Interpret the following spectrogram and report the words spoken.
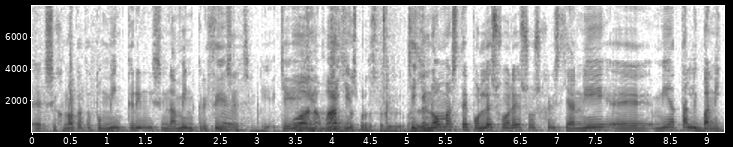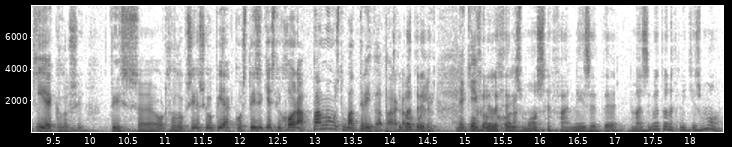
ε, συχνότατα το μην κρίνεις ή να μην κρυθείς. Έτσι. Και, Ο Αναμάρτητος και, γι- πρώτος στο λίγο. και γινόμαστε πολλές φορές ως χριστιανοί ε, μια ταλιμπανική έκδοση της ε, Ορθοδοξίας η οποία κοστίζει και στη χώρα. Πάμε όμως στην πατρίδα Στην παρακαλώ πατρίδα. πολύ. Μια και Ο είπαμε χώρα. φιλελευθερισμός εμφανίζεται μαζί με τον εθνικισμό.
